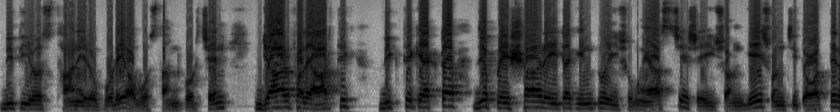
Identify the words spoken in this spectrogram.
দ্বিতীয় স্থানের ওপরে অবস্থান করছেন, যার ফলে আর্থিক দিক থেকে একটা যে প্রেশার এইটা কিন্তু এই সময় আসছে। সেই সঙ্গে সঞ্চিত অর্থের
